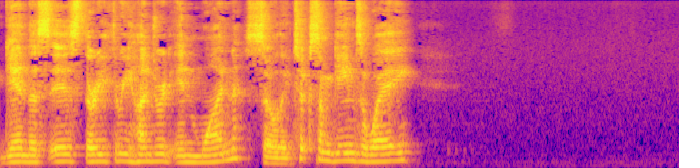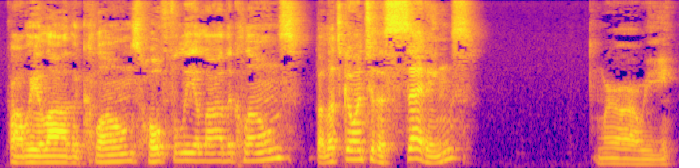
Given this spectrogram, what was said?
Again, this is 3300 in one, so they took some games away Probably a lot of the clones, hopefully a lot of the clones. But let's go into the settings. Where are we?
